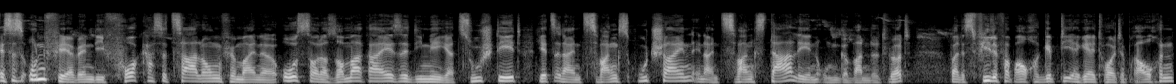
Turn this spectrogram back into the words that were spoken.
Es ist unfair, wenn die Vorkassezahlung für meine Oster- oder Sommerreise, die mir ja zusteht, jetzt in einen Zwangsgutschein, in ein Zwangsdarlehen umgewandelt wird, weil es viele Verbraucher gibt, die ihr Geld heute brauchen.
